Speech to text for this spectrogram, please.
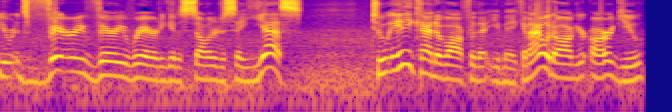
You're, it's very, very rare to get a seller to say yes to any kind of offer that you make. And I would argue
